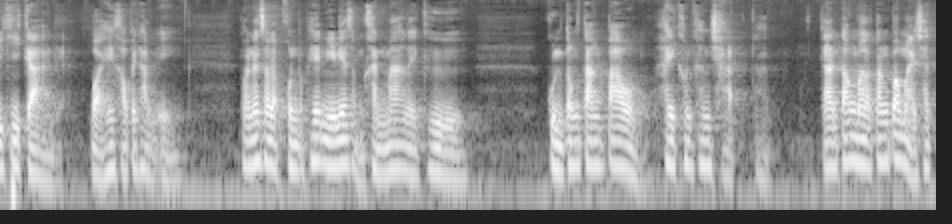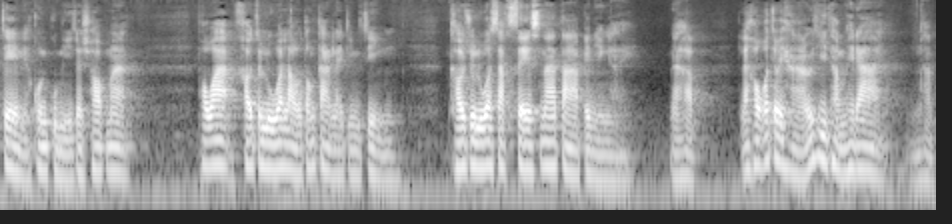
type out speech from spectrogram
วิธีการเนี่ยปล่อยให้เขาไปทำเอง เพราะนั้นสำหรับคนประเภทนี้เนี่ยสำคัญมากเลยคือ คุณต้องตั้งเป้าให้ค่อนข้างชัดนะครับการต้องมาตั้งเป้าหมายชัดเจนเนี่ยคนกลุ่มนี้จะชอบมาก เพราะว่าเขาจะรู้ว่าเราต้องการอะไรจริง ๆ เขาจะรู้ว่า success หน้าตาเป็นยังไงนะครับแล้วเขาก็จะไปหาวิธีทำให้ได้นะครับ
